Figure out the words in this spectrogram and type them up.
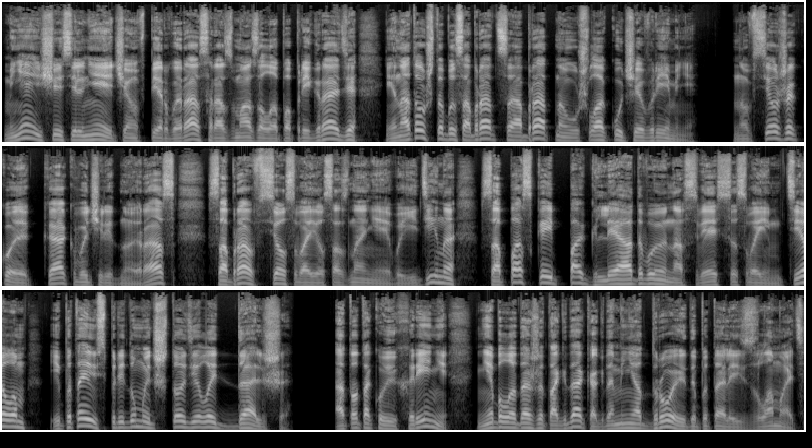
меня еще сильнее, чем в первый раз, размазало по преграде, и на то, чтобы собраться обратно, ушла куча времени. Но все же кое-как в очередной раз, собрав все свое сознание воедино, с опаской поглядываю на связь со своим телом и пытаюсь придумать, что делать дальше. А то такой хрени не было даже тогда, когда меня дроиды пытались взломать.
